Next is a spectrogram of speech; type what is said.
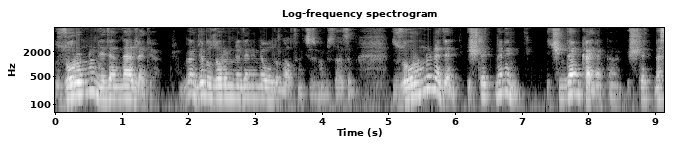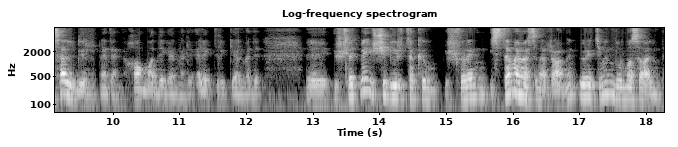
zorunlu nedenlerle diyor. Şimdi önce bu zorunlu nedenin ne olduğunu altını çizmemiz lazım. Zorunlu neden işletmenin içinden kaynaklanan işletmesel bir neden. Ham madde gelmedi, elektrik gelmedi. Ee, işletme işi bir takım işverenin istememesine rağmen üretimin durması halinde.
